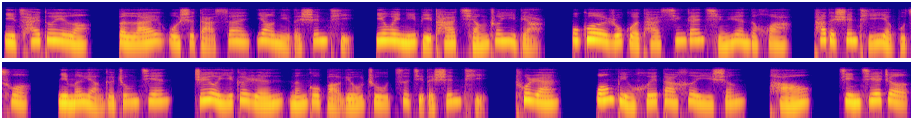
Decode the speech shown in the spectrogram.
你猜对了。本来我是打算要你的身体，因为你比他强壮一点。不过如果他心甘情愿的话。他的身体也不错，你们两个中间只有一个人能够保留住自己的身体。突然，王炳辉大喝一声：“跑！”紧接着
